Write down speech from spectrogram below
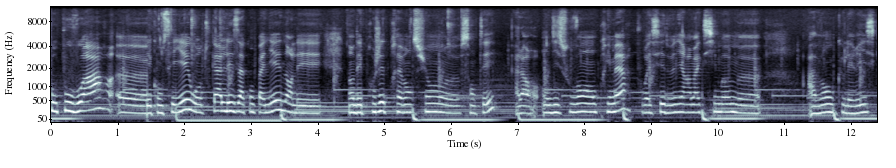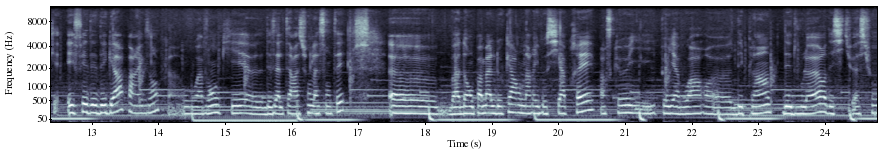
pour pouvoir euh, les conseiller ou en tout cas les accompagner dans, les, dans des projets de prévention euh, santé. Alors on dit souvent primaire pour essayer de venir un maximum euh, avant que les risques aient fait des dégâts par exemple ou avant qu'il y ait des altérations de la santé. Bah, dans pas mal de cas, on arrive aussi après parce qu'il peut y avoir des plaintes, des douleurs, des situations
